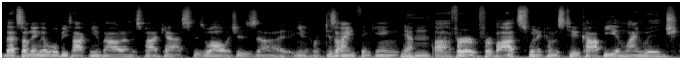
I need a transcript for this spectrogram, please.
that's something that we'll be talking about on this podcast as well, which is uh, you know, like design thinking Yeah. Mhm. uh, for for bots when it comes to copy and language.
